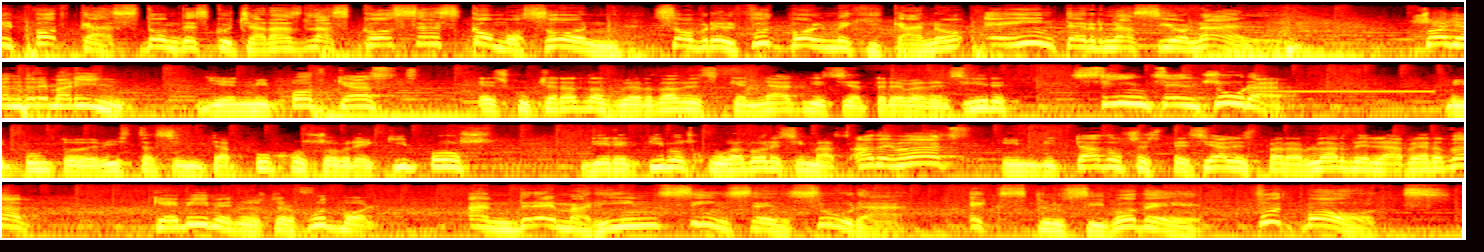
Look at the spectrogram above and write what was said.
el podcast donde escucharás las cosas como son sobre el fútbol mexicano e internacional. Soy André Marín y en mi podcast escucharás las verdades que nadie se atreve a decir sin censura. Mi punto de vista sin tapujos sobre equipos, directivos, jugadores y más. Además, invitados especiales para hablar de la verdad que vive nuestro fútbol. André Marín sin censura, exclusivo de Footbox.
